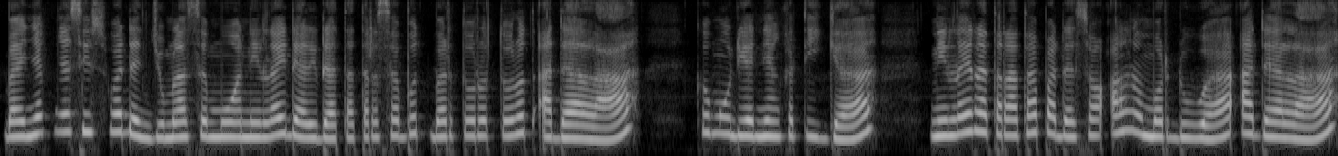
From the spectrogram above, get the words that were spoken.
banyaknya siswa dan jumlah semua nilai dari data tersebut berturut-turut adalah. Kemudian yang ketiga, Nilai rata-rata pada soal nomor 2 adalah,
